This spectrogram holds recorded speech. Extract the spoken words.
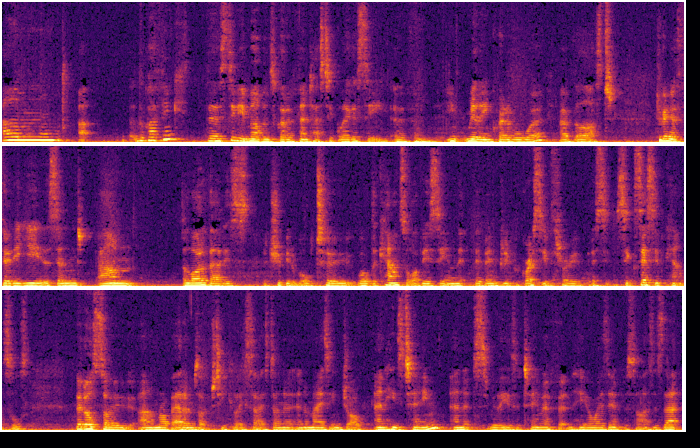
Um, uh, look, I think the City of Melbourne's got a fantastic legacy of really incredible work over the last 20 or 30 years, and um, a lot of that is attributable to, well, the council, obviously, and they've been pretty progressive through successive councils, but also um, Rob Adams, I particularly say, has done an amazing job, and his team, and it really is a team effort, and he always emphasises that.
